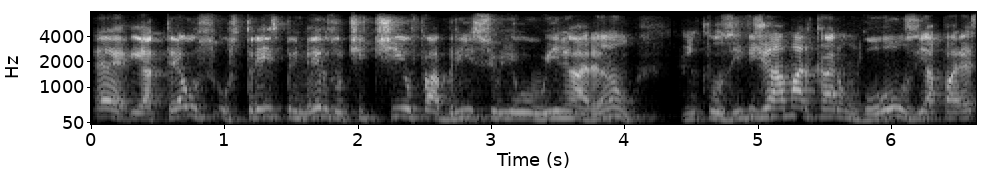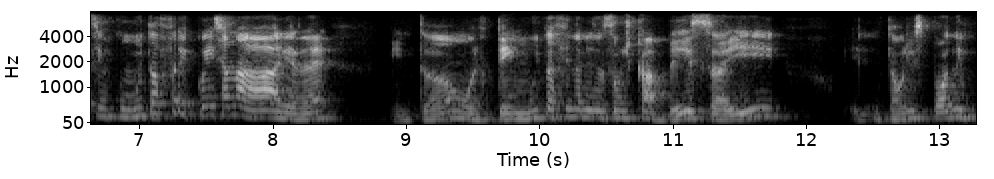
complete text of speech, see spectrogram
É, e até os, os, três primeiros, o Titi, o Fabrício e o William Arão, inclusive já marcaram gols e aparecem com muita frequência na área, né? Então, tem muita finalização de cabeça aí, então eles podem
